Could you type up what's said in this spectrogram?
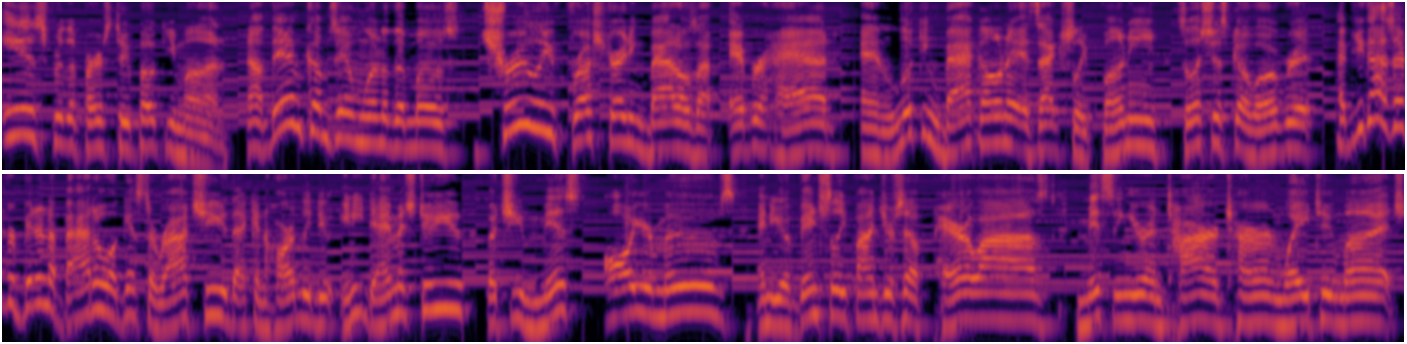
is for the first two Pokemon. Now then comes in one of the most truly frustrating battles I've ever had, and looking back on it, it's actually funny, so let's just go over it. Have you guys ever been in a battle against a Raichu that can hardly do any damage to you, but you missed all your moves, and you eventually find yourself paralyzed, missing your entire turn way too much,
